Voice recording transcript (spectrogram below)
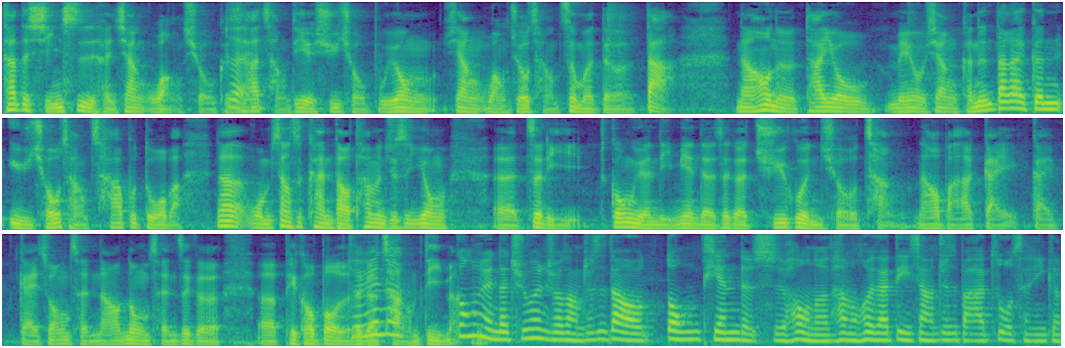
它的形式很像网球，可是它场地的需求不用像网球场这么的大，然后呢，它又没有像可能大概跟羽球场差不多吧。那我们上次看到他们就是用呃这里公园里面的这个曲棍球场，然后把它改改改装成，然后弄成这个呃 pickleball 的这个场地嘛。公园的曲棍球场就是到冬天的时候呢，他们会在地上就是把它做成一个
